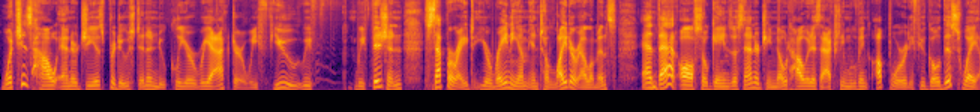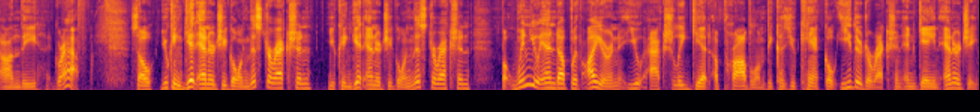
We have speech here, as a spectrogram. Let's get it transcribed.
which is how energy is produced in a nuclear reactor. We, fuse, we, we fission, separate uranium into lighter elements, and that also gains us energy. Note how it is actually moving upward if you go this way on the graph. So you can get energy going this direction. You can get energy going this direction. But when you end up with iron, you actually get a problem because you can't go either direction and gain energy.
